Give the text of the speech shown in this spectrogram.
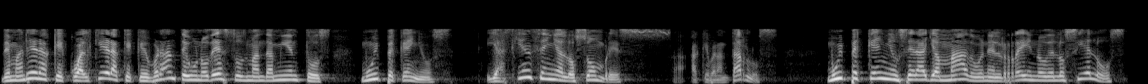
De manera que cualquiera que quebrante uno de estos mandamientos muy pequeños, y así enseña a los hombres a, quebrantarlos, muy pequeño será llamado en el reino de los cielos,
